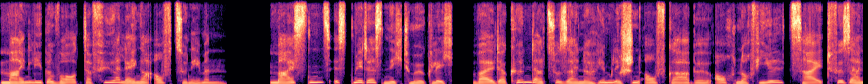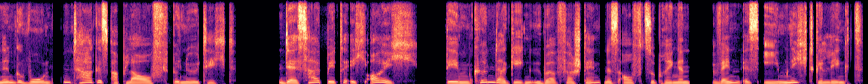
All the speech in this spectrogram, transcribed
mein Liebewort dafür länger aufzunehmen. Meistens ist mir das nicht möglich, weil der Künder zu seiner himmlischen Aufgabe auch noch viel Zeit für seinen gewohnten Tagesablauf benötigt. Deshalb bitte ich euch, dem Künder gegenüber Verständnis aufzubringen, wenn es ihm nicht gelingt,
